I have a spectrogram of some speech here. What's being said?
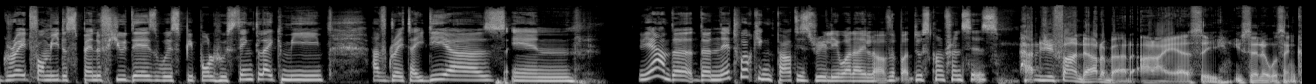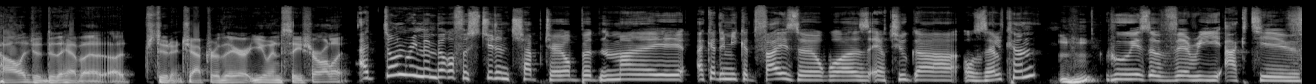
great for me to spend a few days with people who think like me, have great ideas, and yeah, the, the networking part is really what I love about those conferences. How did you find out about IISE? You said it was in college. Do they have a, a, student chapter there at UNC Charlotte? I don't remember of a student chapter, but my academic advisor was Ertunga Ozelkan. Mm-hmm. Who is a very active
